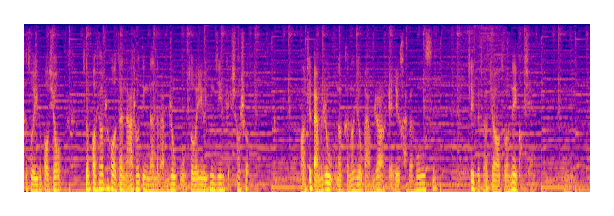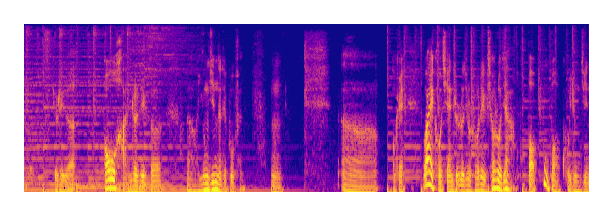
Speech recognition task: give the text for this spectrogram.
他做一个报销。算报销之后，再拿出订单的百分之五作为一个佣金给商社。啊，这百分之五呢，可能有百分之二给这个海外分公司，这个叫叫做内口钱。嗯，就这个包含着这个呃佣金的这部分。嗯，嗯，OK。外口钱指的就是说，这个销售价包不包括佣金，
